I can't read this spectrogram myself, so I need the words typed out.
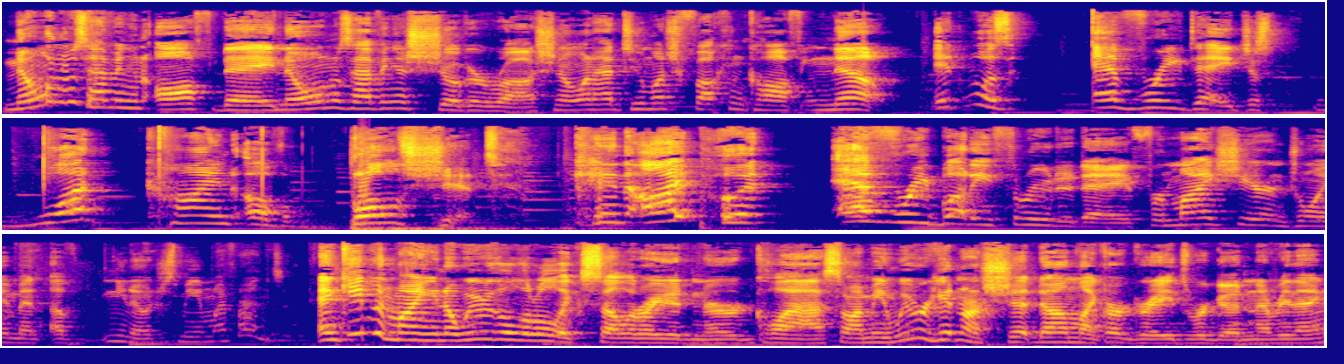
No one was having an off day, no one was having a sugar rush, no one had too much fucking coffee. No, it was every day just what kind of bullshit can I put everybody through today for my sheer enjoyment of, you know, just me and my friends. And keep in mind, you know, we were the little accelerated nerd class, so I mean, we were getting our shit done, like our grades were good and everything.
